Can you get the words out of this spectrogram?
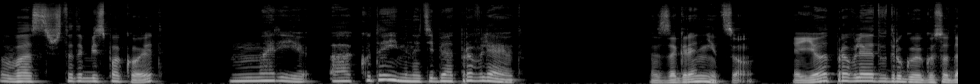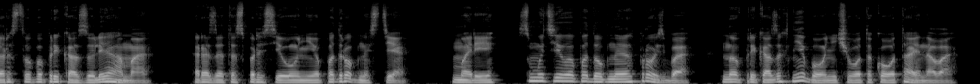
Вас что-то беспокоит?» «Мари, а куда именно тебя отправляют?» «За границу. Ее отправляют в другое государство по приказу Лиама». Розетта спросила у нее подробности. Мари смутила подобная просьба, но в приказах не было ничего такого тайного.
